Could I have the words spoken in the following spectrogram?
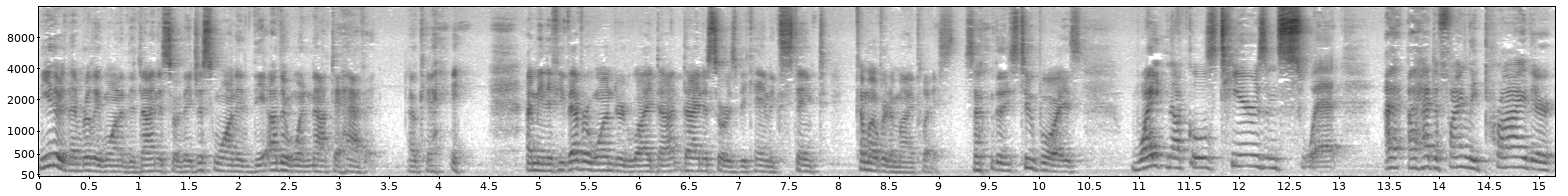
Neither of them really wanted the dinosaur, they just wanted the other one not to have it. Okay? I mean, if you've ever wondered why di dinosaurs became extinct, come over to my place. So these two boys, white knuckles, tears, and sweat, I, I had to finally pry their,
